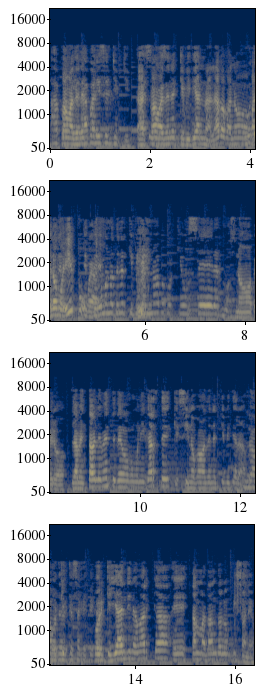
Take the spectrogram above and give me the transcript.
APA. Vamos a el tener, APA le dice el Jeep Jeep. ah, Así vamos a tener que pitearnos al APA para no, para no morir, pues, weón. Esperemos no tener que pillarnos APA porque es un ser hermoso. No, pero lamentablemente tengo que comunicarte que sí nos vamos a tener que pitear APA. vamos a Porque, tener que sacrificar. porque ya en Dinamarca eh, están matando a los bisones.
